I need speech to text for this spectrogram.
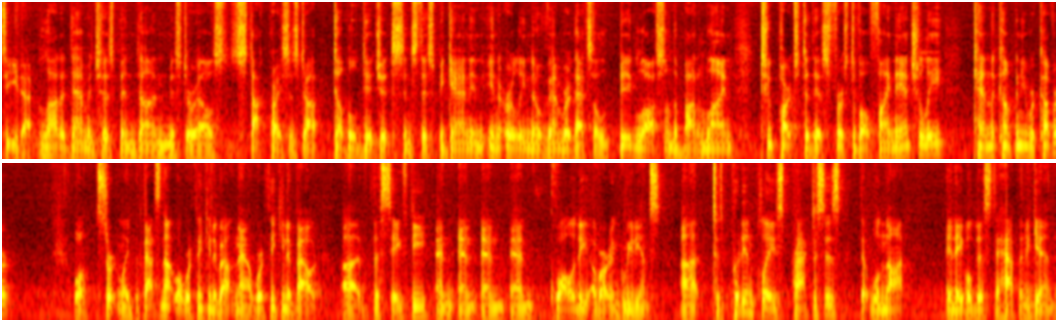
to eat at. A lot of damage has been done, Mr. Ells. Stock prices dropped double digits since this began in, in early November. That's a big loss on the bottom line. Two parts to this. First of all, financially, can the company recover? Well, certainly, but that's not what we're thinking about now. We're thinking about uh, the safety and, and, and, and quality of our ingredients uh, to put in place practices that will not enable this to happen again.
